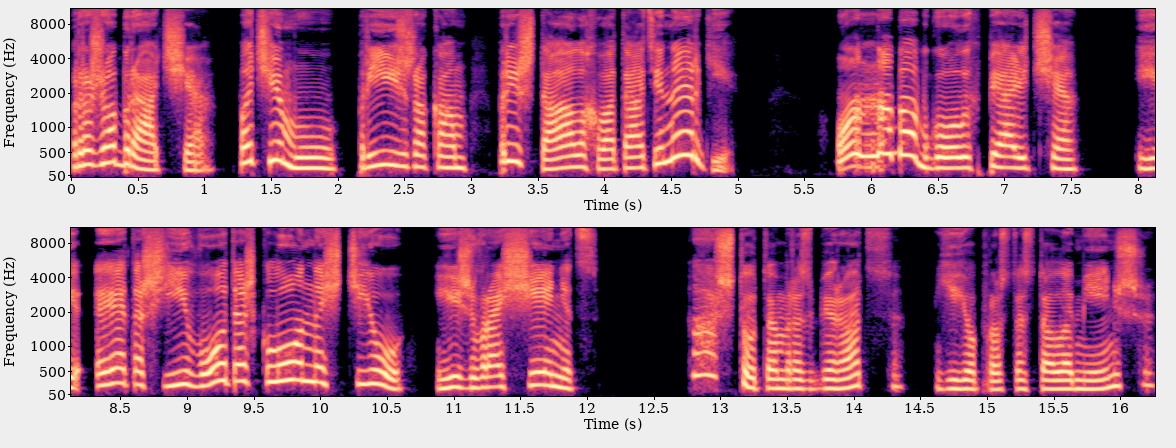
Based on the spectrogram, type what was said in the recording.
разобрача, почему призракам приштало хватать энергии, он на баб голых пялится. И это ж его-то ж вращенец. А что там разбираться? Ее просто стало меньше.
